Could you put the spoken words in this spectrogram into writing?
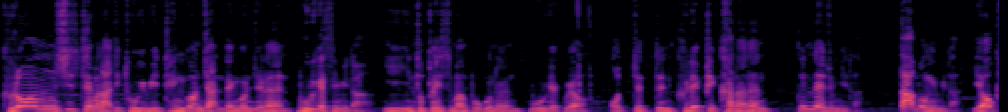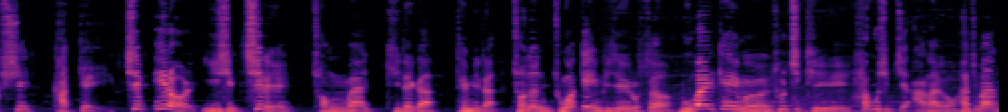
그런 시스템은 아직 도입이 된 건지 안 된 건지는 모르겠습니다. 이 인터페이스만 보고는 모르겠고요. 어쨌든 그래픽 하나는 끝내줍니다. 따봉입니다. 역시 갓게임. 11월 27일 정말 기대가 됩니다. 저는 종합게임 BJ로서 모바일 게임은 솔직히 하고 싶지 않아요. 하지만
